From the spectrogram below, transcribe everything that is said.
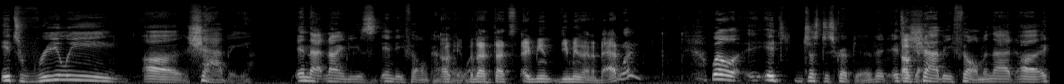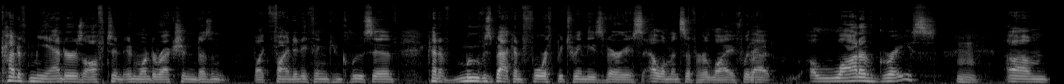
it's really uh, shabby in that '90s indie film kind of way. Okay, but that that's. I mean, do you mean that in a bad way? Well, it's just descriptive. It, it's a shabby film and that uh, it kind of meanders often in one direction, doesn't like find anything conclusive, kind of moves back and forth between these various elements of her life without a lot of grace. Mm-hmm. Um,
